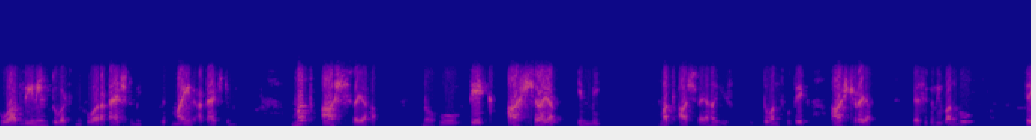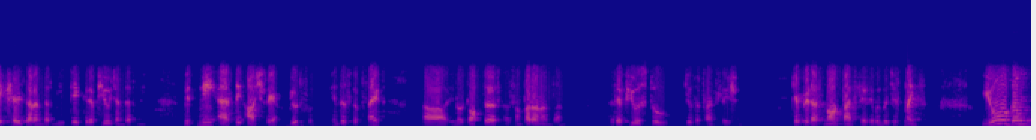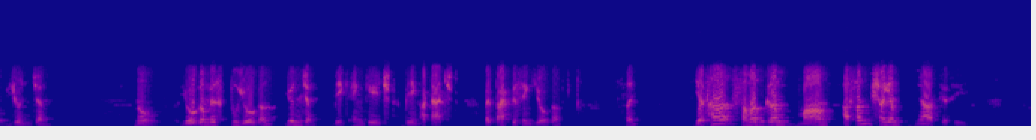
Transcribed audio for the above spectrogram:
who are leaning towards me, who are attached to me, with mind attached to me. Mat Ashraya, you know, who take Ashraya in me. Mat Ashraya is the ones who take Ashraya, basically one who take shelter under me, take refuge under me, with me as the Ashraya. Beautiful. In this website, uh, you know, Dr. Sampadananda refused to give the translation, kept it as non-translatable, which is nice. Yogam Yunjan. No, yogam is to yoga, yunjan, being engaged, being attached. By practicing yoga, right? Yatha samagram mam asamshayam jnasyasi.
